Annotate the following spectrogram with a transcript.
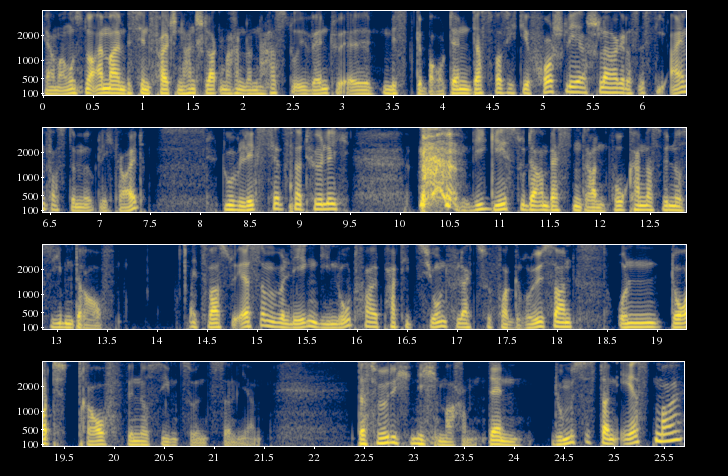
ja, man muss nur einmal ein bisschen falschen Handschlag machen, dann hast du eventuell Mist gebaut. Denn das, was ich dir vorschlage, das ist die einfachste Möglichkeit. Du überlegst jetzt natürlich, wie gehst du da am besten dran? Wo kann das Windows 7 drauf? Jetzt warst du erst am überlegen, die Notfallpartition vielleicht zu vergrößern und dort drauf Windows 7 zu installieren. Das würde ich nicht machen, denn du müsstest dann erstmal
